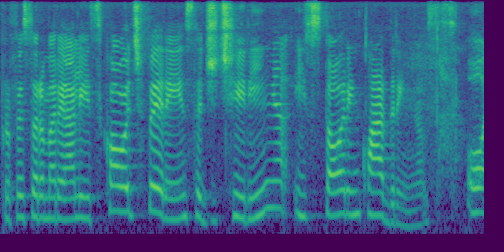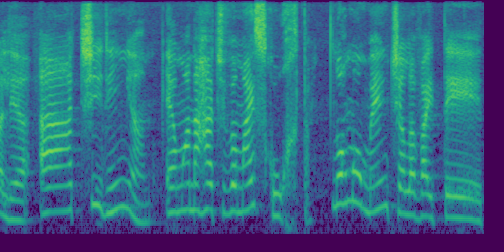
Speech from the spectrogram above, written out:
Professora Maria Alice, qual a diferença de tirinha e história em quadrinhos? Olha, a tirinha é uma narrativa mais curta. Normalmente ela vai ter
